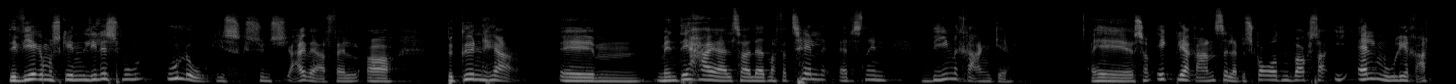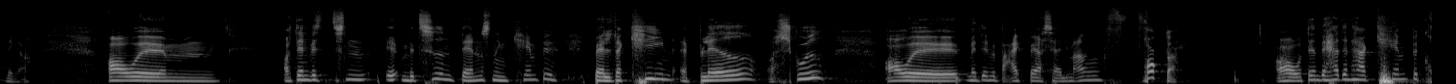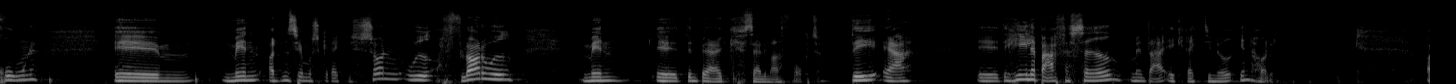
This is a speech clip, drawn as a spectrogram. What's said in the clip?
Det virker måske en lille smule ulogisk, synes jeg i hvert fald, at begynde her. Øhm, men det har jeg altså lavet mig fortælle, at sådan en vinranke, øh, som ikke bliver renset eller beskåret, den vokser i alle mulige retninger. Og, øhm, og den vil sådan, øh, med tiden danne sådan en kæmpe baldakin af blade og skud, og, øh, men den vil bare ikke bære særlig mange frugter. Og den vil have den her kæmpe krone, øh, men, og den ser måske rigtig sund ud og flot ud, men øh, den bærer ikke særlig meget frugt. Det er øh, det hele er bare facade, men der er ikke rigtig noget indhold.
